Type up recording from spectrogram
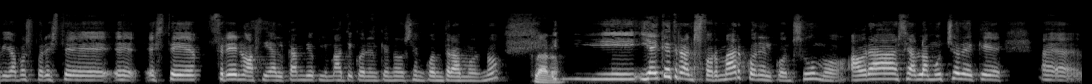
digamos, por este, eh, este, freno hacia el cambio climático en el que nos encontramos, ¿no? Claro. Y, hay que transformar con el consumo. Ahora se habla mucho de que eh,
